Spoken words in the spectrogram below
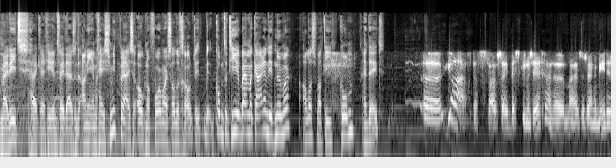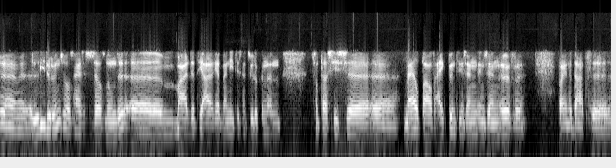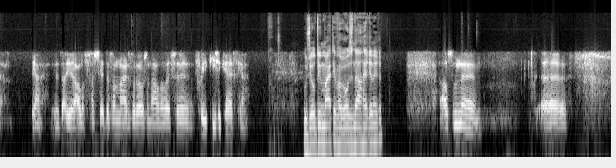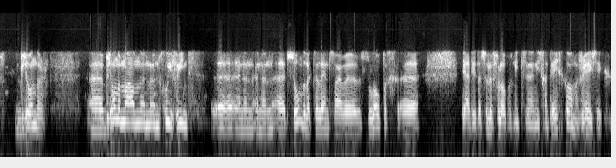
Mij niet. Hij kreeg hier in 2000 de Annie M.G. Schmidprijs ook nog voor Marcel de Groot. Komt het hier bij elkaar in dit nummer? Alles wat hij kon en deed? Eh, ja, dat zou je best kunnen zeggen. Eh, maar er zijn er meerdere uh, liederen, zoals hij ze zelf noemde. Maar dit jaar Red mij niet is natuurlijk een, een fantastisch mijlpaal of eikpunt in zijn, in zijn oeuvre. Waar inderdaad ja, alle facetten van Maarten van Roosendaal wel even voor je kiezen krijgt, ja. Hoe zult u Maarten van Roosendaal herinneren? Als een bijzonder, bijzonder man, een, een goede vriend uh, en een, een, een, uitzonderlijk talent waar we voorlopig, ja, dit, dat zullen we voorlopig niet, niet gaan tegenkomen, vrees ik.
